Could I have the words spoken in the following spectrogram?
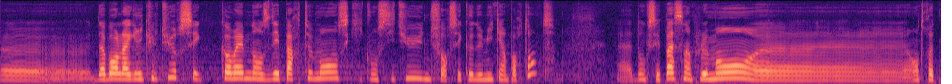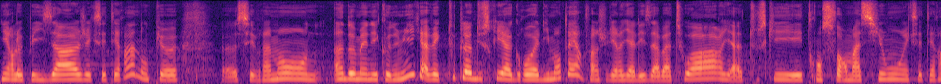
euh, d'abord l'agriculture, c'est quand même dans ce département ce qui constitue une force économique importante. Donc c'est pas simplement entretenir le paysage, etc. Donc euh, c'est vraiment un domaine économique avec toute l'industrie agroalimentaire. Enfin, je veux dire, il y a les abattoirs, il y a tout ce qui est transformation, etc.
